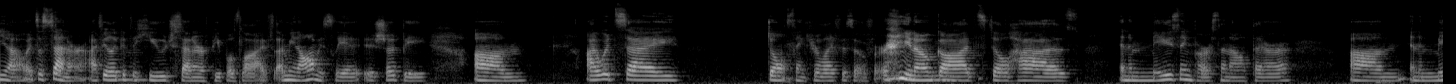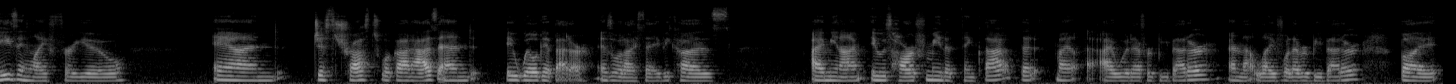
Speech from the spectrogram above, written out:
you know it's a center. I feel like it's a huge center of people's lives. I mean obviously it, it should be. Um, i would say don't think your life is over. You know god still has an amazing person out there um, an amazing life for you and just trust what god has and it will get better is what i say because I mean, I'm. It was hard for me to think that that my I would ever be better and that life would ever be better, but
